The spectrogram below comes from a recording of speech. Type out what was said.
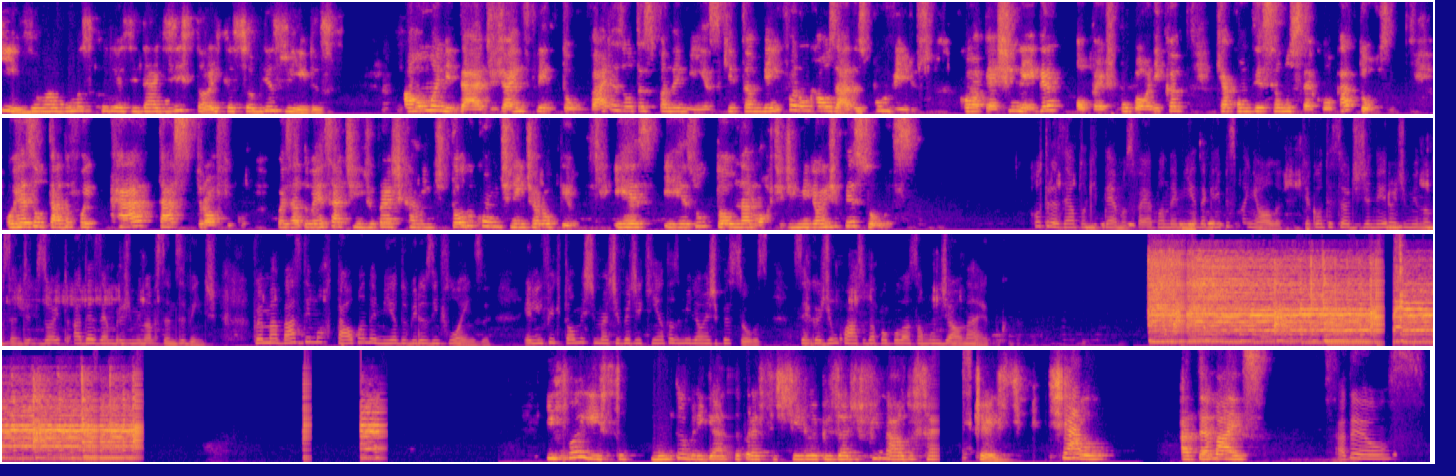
Aqui algumas curiosidades históricas sobre os vírus. A humanidade já enfrentou várias outras pandemias que também foram causadas por vírus, como a peste negra ou peste bubônica, que aconteceu no século XIV. O resultado foi catastrófico, pois a doença atingiu praticamente todo o continente europeu e, res e resultou na morte de milhões de pessoas. Outro exemplo que temos foi a pandemia da gripe espanhola, que aconteceu de janeiro de 1918 a dezembro de 1920. Foi uma vasta e mortal pandemia do vírus influenza. Ele infectou uma estimativa de 500 milhões de pessoas, cerca de um quarto da população mundial na época. E foi isso. Muito obrigada por assistir o episódio final do ScienceCast. Tchau! Até mais! Adeus!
